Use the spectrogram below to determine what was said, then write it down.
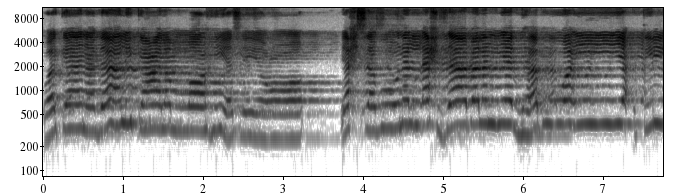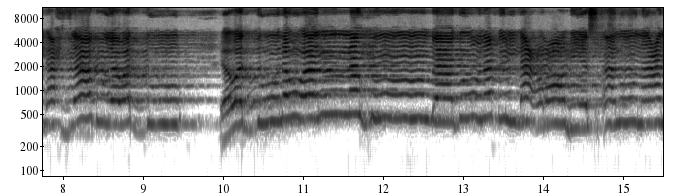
وكان ذلك على الله يسيرا. يحسبون الأحزاب لم يذهبوا وإن يأتي الأحزاب يودوا يودوا لو أنهم بادون في الأعراب يسألون عن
